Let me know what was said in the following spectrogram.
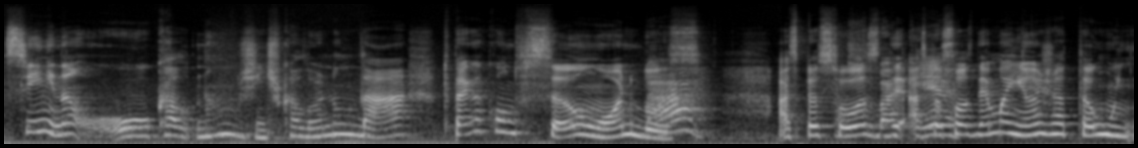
Sim, não, o calor. Não, gente, o calor não dá. Tu pega condução, ônibus. Ah! as pessoas, de, as pessoas de manhã já estão ruins.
